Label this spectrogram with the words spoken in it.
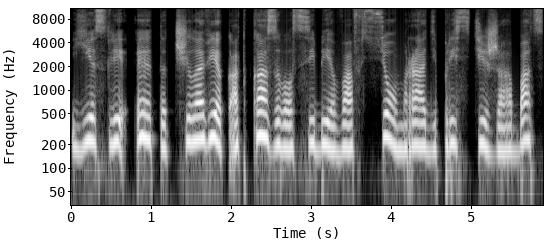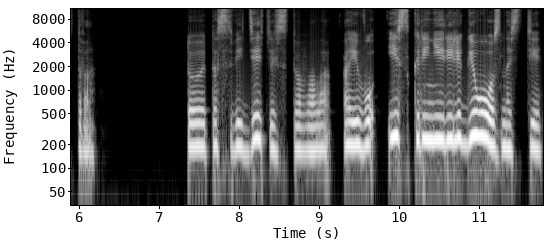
Если этот человек отказывал себе во всем ради престижа аббатства, то это свидетельствовало о его искренней религиозности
